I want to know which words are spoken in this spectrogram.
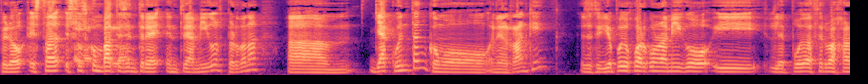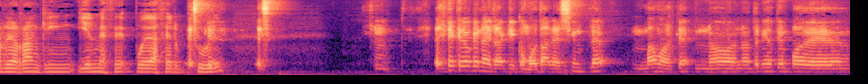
Pero esta- estos Hola, combates hola. entre, entre amigos, perdona, am, ¿ya cuentan como en el ranking? Es decir, yo puedo jugar con un amigo y le puedo hacer bajar el ranking y él me puede hacer Es subir. que, es, es que creo que no hay ranking como tal, es simple. Vamos, es que no, no he tenido tiempo de,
